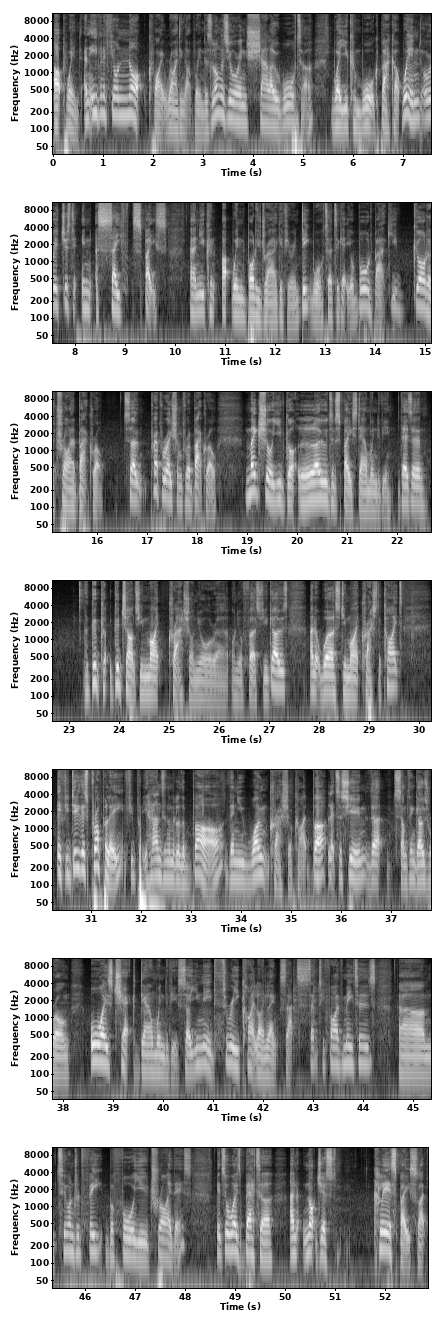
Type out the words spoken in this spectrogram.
upwind. And even if you're not quite riding upwind, as long as you're in shallow water where you can walk back upwind or just in a safe space and you can upwind body drag if you're in deep water to get your board back, you've got to try a back roll. So, preparation for a back roll, make sure you've got loads of space downwind of you. There's a a good good chance you might crash on your uh, on your first few goes, and at worst you might crash the kite. If you do this properly, if you put your hands in the middle of the bar, then you won't crash your kite. But let's assume that something goes wrong. Always check downwind of you. So you need three kite line lengths. That's 75 meters, um, 200 feet before you try this. It's always better, and not just clear space, like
